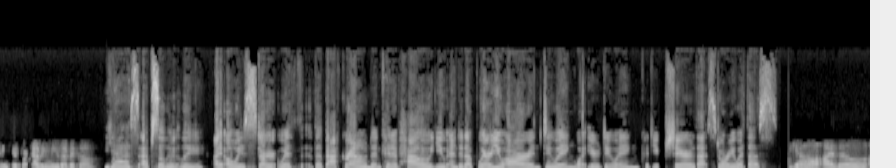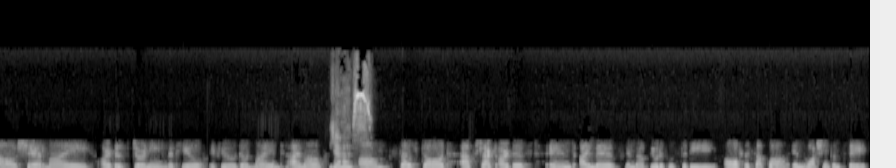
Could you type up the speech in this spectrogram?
thank you for having me, Rebecca. Yes, absolutely. I always start with the background and kind of how you ended up where you are and doing what you're doing. Could you share that story with us? Yeah, I will uh, share my artist journey with you if you don't mind. I'm a yes um, self-taught abstract artist and I live in the beautiful city of Issaquah in Washington State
